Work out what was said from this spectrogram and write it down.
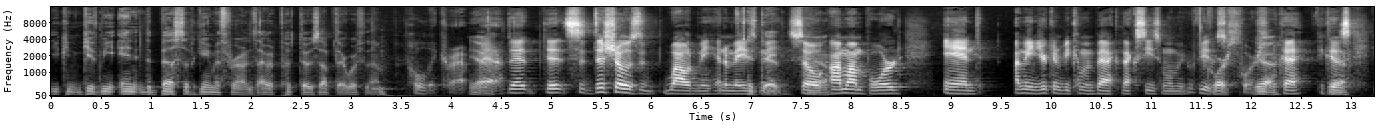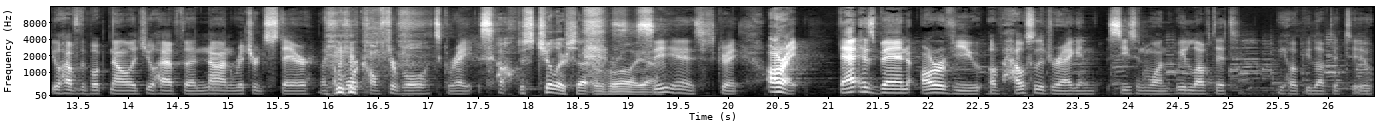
You can give me in the best of Game of Thrones. I would put those up there with them. Holy crap! Yeah. Yeah, this this show has wowed me and amazed me. So yeah. I'm on board, and I mean you're going to be coming back next season when we review this, course, of course. yeah. Okay, because you'll have the book knowledge, you'll have the non-Richard stare. Like I'm more comfortable. It's great. So Just chiller set overall. Yeah. see, yeah, it's just great. All right, that has been our review of House of the Dragon season one. We loved it. We hope you loved it too.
